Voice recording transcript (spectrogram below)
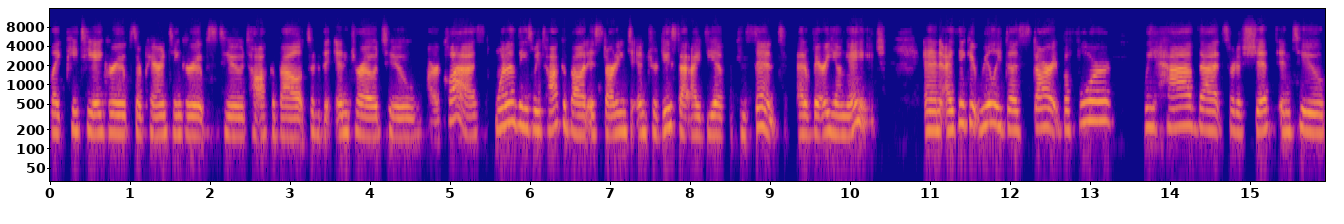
like pta groups or parenting groups to talk about sort of the intro to our class one of the things we talk about is starting to introduce that idea of consent at a very young age and i think it really does start before we have that sort of shift into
